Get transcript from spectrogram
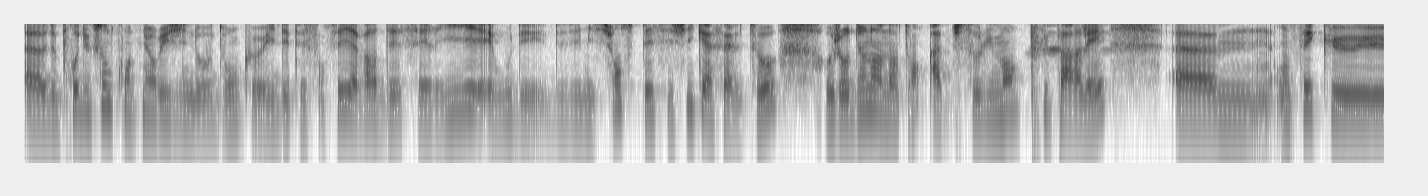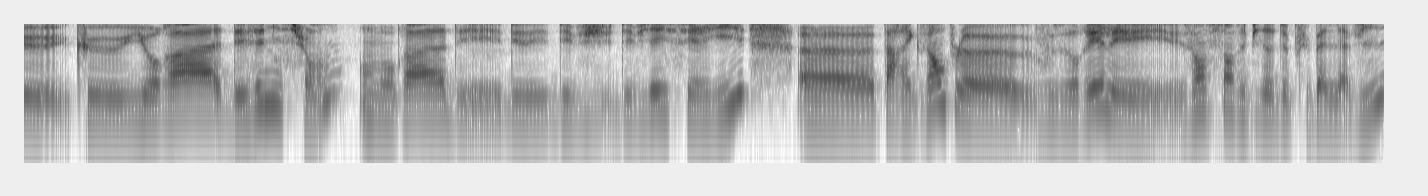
euh, de production de contenus originaux. Donc, il était censé y avoir des séries ou des, émissions spécifiques à Salto. Aujourd'hui, on n'en entend absolument plus parler. on sait que qu'il y aura des émissions, on aura des, des, des vieilles séries. par exemple, vous aurez les anciens épisodes de Plus belle la vie,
